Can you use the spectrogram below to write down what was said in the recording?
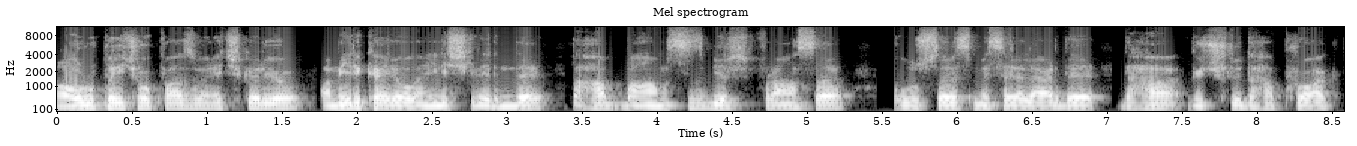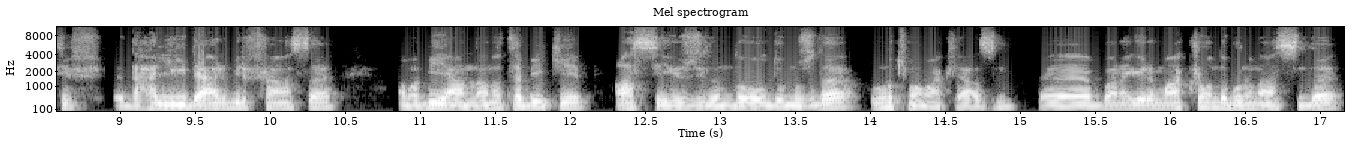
Avrupa'yı çok fazla öne çıkarıyor. Amerika ile olan ilişkilerinde daha bağımsız bir Fransa, uluslararası meselelerde daha güçlü, daha proaktif, daha lider bir Fransa. Ama bir yandan da tabii ki Asya yüzyılında olduğumuzu da unutmamak lazım. Ee, bana göre Macron da bunun aslında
